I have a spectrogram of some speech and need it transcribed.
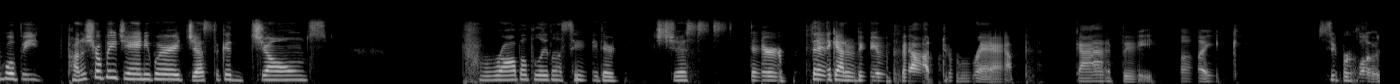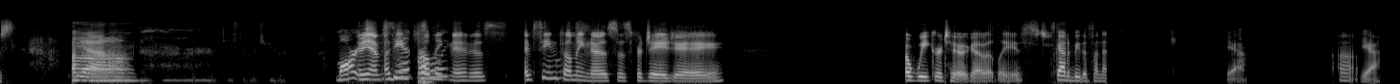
will be Punisher will be January. Jessica Jones. Probably. Let's see. They're just they're they gotta be about to wrap. Gotta be like super close. Yeah. Um, December, January. March. I mean, I've seen filming probably? notice. I've seen filming notices for JJ a week or two ago, at least. It's got to be the finale. Yeah. Um, Yeah.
